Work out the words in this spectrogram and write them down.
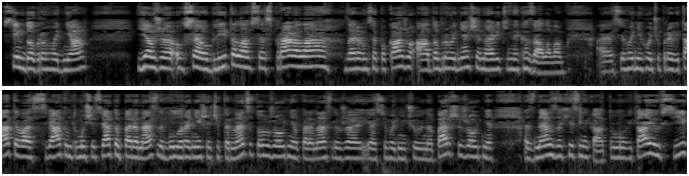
Всім доброго дня. Я вже все облітала, все справила. Зараз вам все покажу. А доброго дня ще навіть і не казала вам. Е, Сьогодні хочу привітати вас з святом, тому що свято перенесли. Було раніше 14 жовтня, перенесли вже, я сьогодні чую, на 1 жовтня з Днем захисника. Тому вітаю всіх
